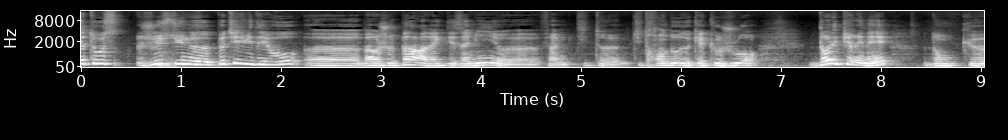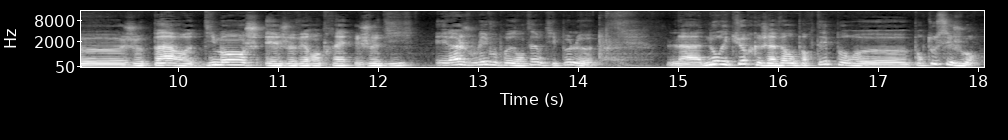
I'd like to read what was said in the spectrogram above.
à tous, juste une petite vidéo, euh, ben, je pars avec des amis euh, faire une petite, euh, petite rando de quelques jours dans les Pyrénées, donc je pars dimanche et je vais rentrer jeudi, et là je voulais vous présenter un petit peu le, la nourriture que j'avais emportée pour, pour tous ces jours.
